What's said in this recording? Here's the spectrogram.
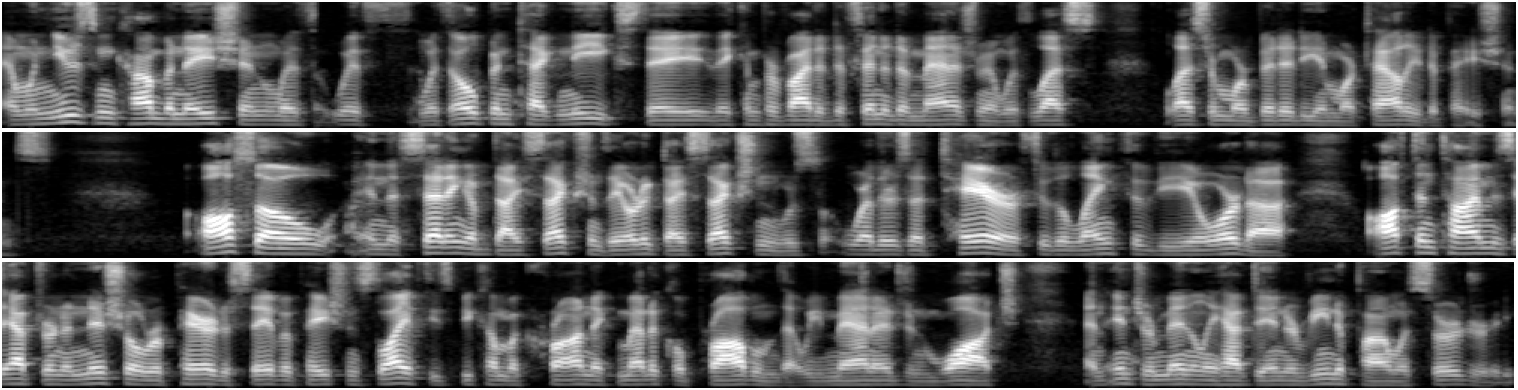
And when used in combination with, with, with open techniques, they, they can provide a definitive management with less, lesser morbidity and mortality to patients. Also, in the setting of dissections, aortic dissection was where there's a tear through the length of the aorta. Oftentimes, after an initial repair to save a patient's life, these become a chronic medical problem that we manage and watch and intermittently have to intervene upon with surgery.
